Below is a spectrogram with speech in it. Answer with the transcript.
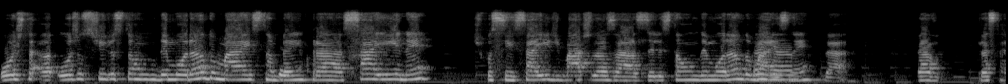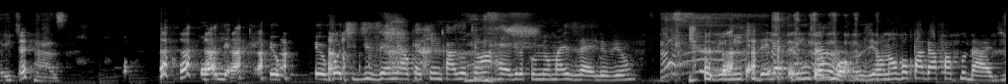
Hoje, tá, hoje os filhos estão demorando mais também para sair, né? Tipo assim, sair debaixo das asas. Eles estão demorando mais, uhum. né? Para sair de casa. Olha, eu, eu vou te dizer, Mel, que aqui em casa eu tenho uma regra pro meu mais velho, viu? O limite dele é 30 anos e eu não vou pagar a faculdade.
